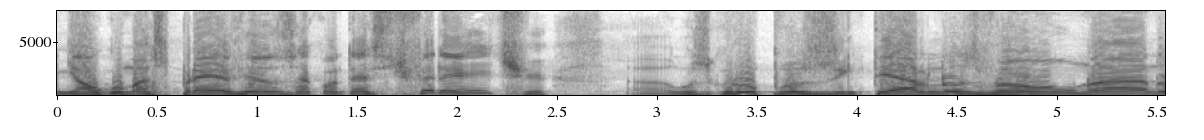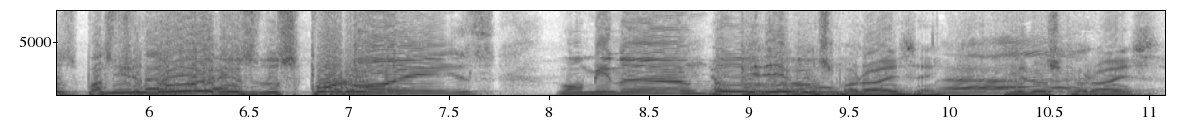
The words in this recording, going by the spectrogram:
em algumas prévias acontece diferente. Ah, os grupos internos vão né, nos bastidores, nos porões, vão minando. É o perigo vão- nos porões, hein? Ah, Perigo nos porões.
